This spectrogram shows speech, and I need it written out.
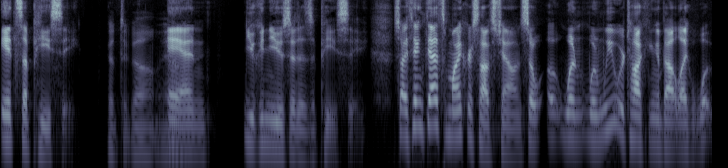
it's a PC Good to go. Yeah. and you can use it as a PC. So I think that's Microsoft's challenge. So uh, when when we were talking about like what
